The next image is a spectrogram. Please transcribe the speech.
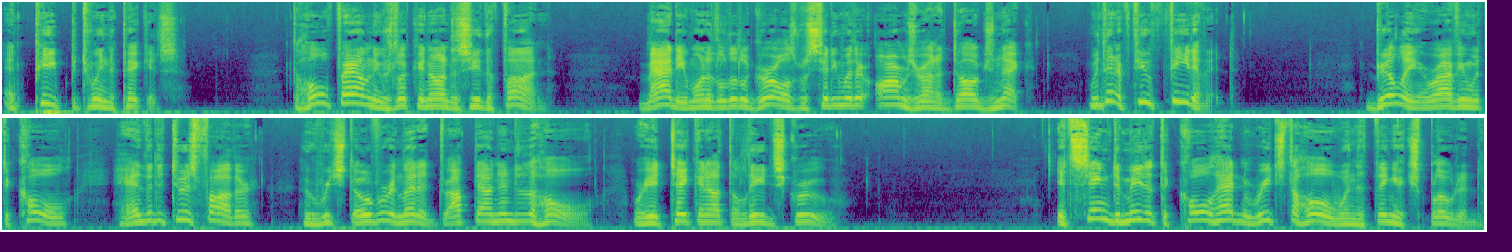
and peeped between the pickets. The whole family was looking on to see the fun. Mattie, one of the little girls, was sitting with her arms around a dog's neck, within a few feet of it. Billy, arriving with the coal, handed it to his father, who reached over and let it drop down into the hole, where he had taken out the lead screw. It seemed to me that the coal hadn't reached the hole when the thing exploded.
